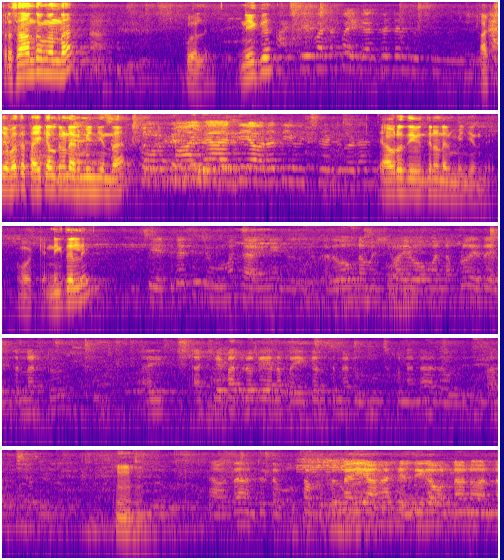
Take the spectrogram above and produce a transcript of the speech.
ప్రశాంతంగా ఉందా? పోలే. నీకు? అక్షయపత పైకి వెళ్తున్నట్టు అనిపించిందా అది ఎవరో దీవించినట్టు కూడా ఎవరో దీవించినట్టు అనిపించింది ఓకే. నీకు తల్లి? చేతులైతే జుమ్మని తాగినాయి అది ఓం నమ శివాయ ఓం అన్నప్పుడు ఏదో వెళ్తున్నట్టు. అది అక్షయపత్రలో ఎలా పైకి వెళ్తున్నట్టు ఊహించుకున్నాను? అది అవుతుంది తగ్గుతున్నాయి ఆహా హెల్తీగా ఉన్నాను అన్న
